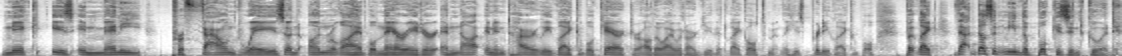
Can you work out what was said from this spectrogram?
Nick is in many profound ways an unreliable narrator and not an entirely likable character. Although I would argue that, like, ultimately he's pretty likable. But like, that doesn't mean the book isn't good.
